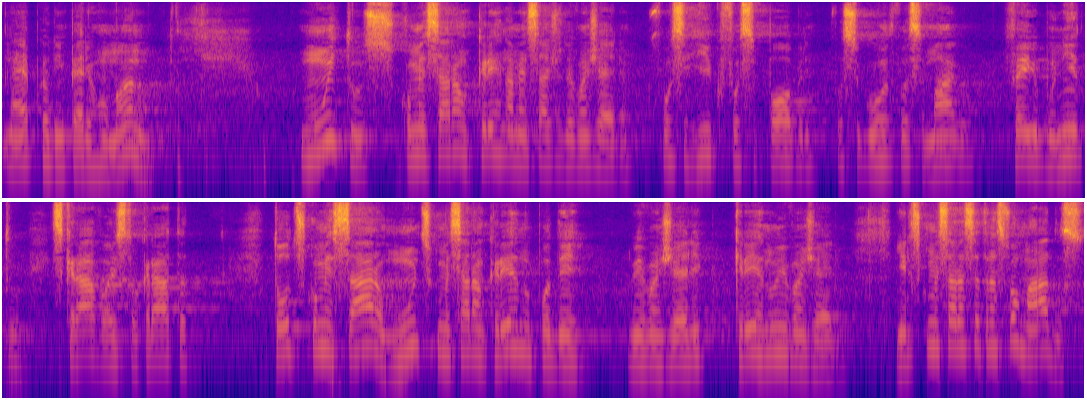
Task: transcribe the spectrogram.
na época do Império Romano, muitos começaram a crer na mensagem do Evangelho. Fosse rico, fosse pobre, fosse gordo, fosse magro, feio, bonito, escravo, aristocrata, todos começaram, muitos começaram a crer no poder do Evangelho, crer no Evangelho. E eles começaram a ser transformados.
